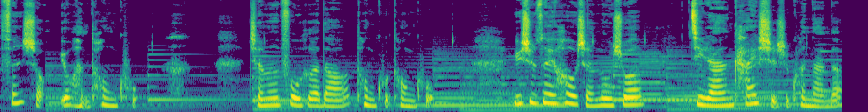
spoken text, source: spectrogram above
分手又很痛苦。”陈文附和道：“痛苦，痛苦。”于是最后沈露说：“既然开始是困难的，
